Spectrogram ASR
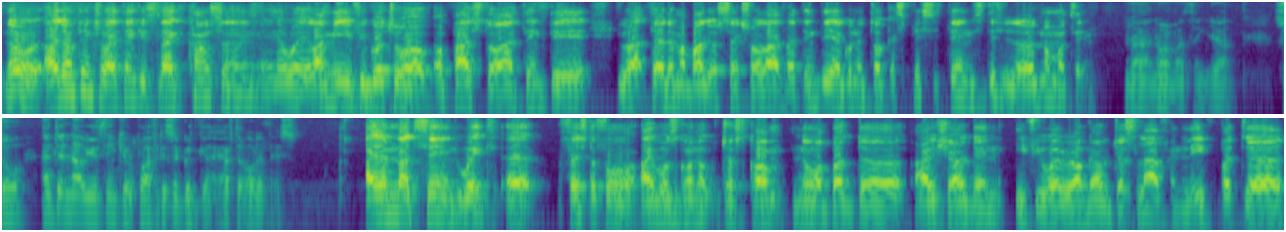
No, I don't think so. I think it's like counseling in a way. I mean, if you go to a, a pastor, I think they you are, tell them about your sexual life. I think they are going to talk explicit things. This is a normal thing. No, normal thing, yeah. So until now, you think your prophet is a good guy after all of this? I am not saying. Wait. Uh, first of all, I was gonna just come know about the Aisha. Then, if you were wrong, I would just laugh and leave. But uh,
